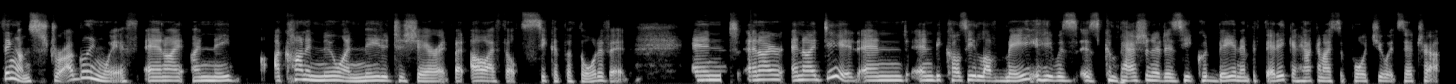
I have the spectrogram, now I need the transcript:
thing I'm struggling with. And I, I need I kind of knew I needed to share it, but oh, I felt sick at the thought of it. And and I and I did. And and because he loved me, he was as compassionate as he could be and empathetic and how can I support you, etc.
